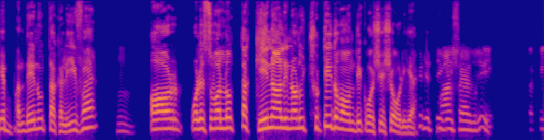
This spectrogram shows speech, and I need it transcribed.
ਕਿ ਬੰਦੇ ਨੂੰ ਤਕਲੀਫ ਹੈ ਔਰ ਪੁਲਿਸ ਵੱਲੋਂ ਧੱਕੇ ਨਾਲ ਇਹਨਾਂ ਨੂੰ ਛੁੱਟੀ ਦਿਵਾਉਣ ਦੀ ਕੋਸ਼ਿਸ਼ ਹੋ ਰਹੀ ਹੈ। ਦਿੱਤੀ ਗਈ ਸ਼ਾਇਦ ਜੀ ਕੱਟੀ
